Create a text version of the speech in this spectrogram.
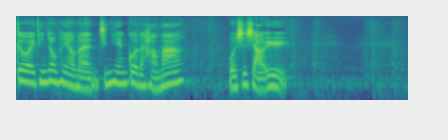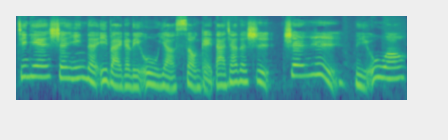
各位听众朋友们，今天过得好吗？我是小玉。今天声音的一百个礼物要送给大家的是生日礼物哦。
